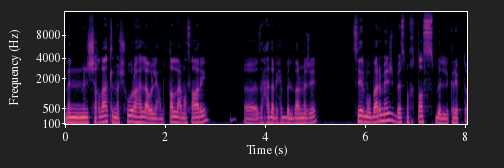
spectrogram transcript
من من الشغلات المشهورة هلأ واللي عم بتطلع مصاري آه، إذا حدا بيحب البرمجة تصير مبرمج بس مختص بالكريبتو.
